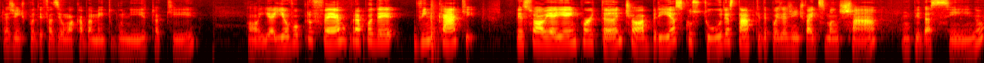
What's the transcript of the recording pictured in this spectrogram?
pra gente poder fazer um acabamento bonito aqui. Ó, e aí eu vou pro ferro pra poder vincar aqui. Pessoal, e aí é importante, ó, abrir as costuras, tá? Porque depois a gente vai desmanchar um pedacinho.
